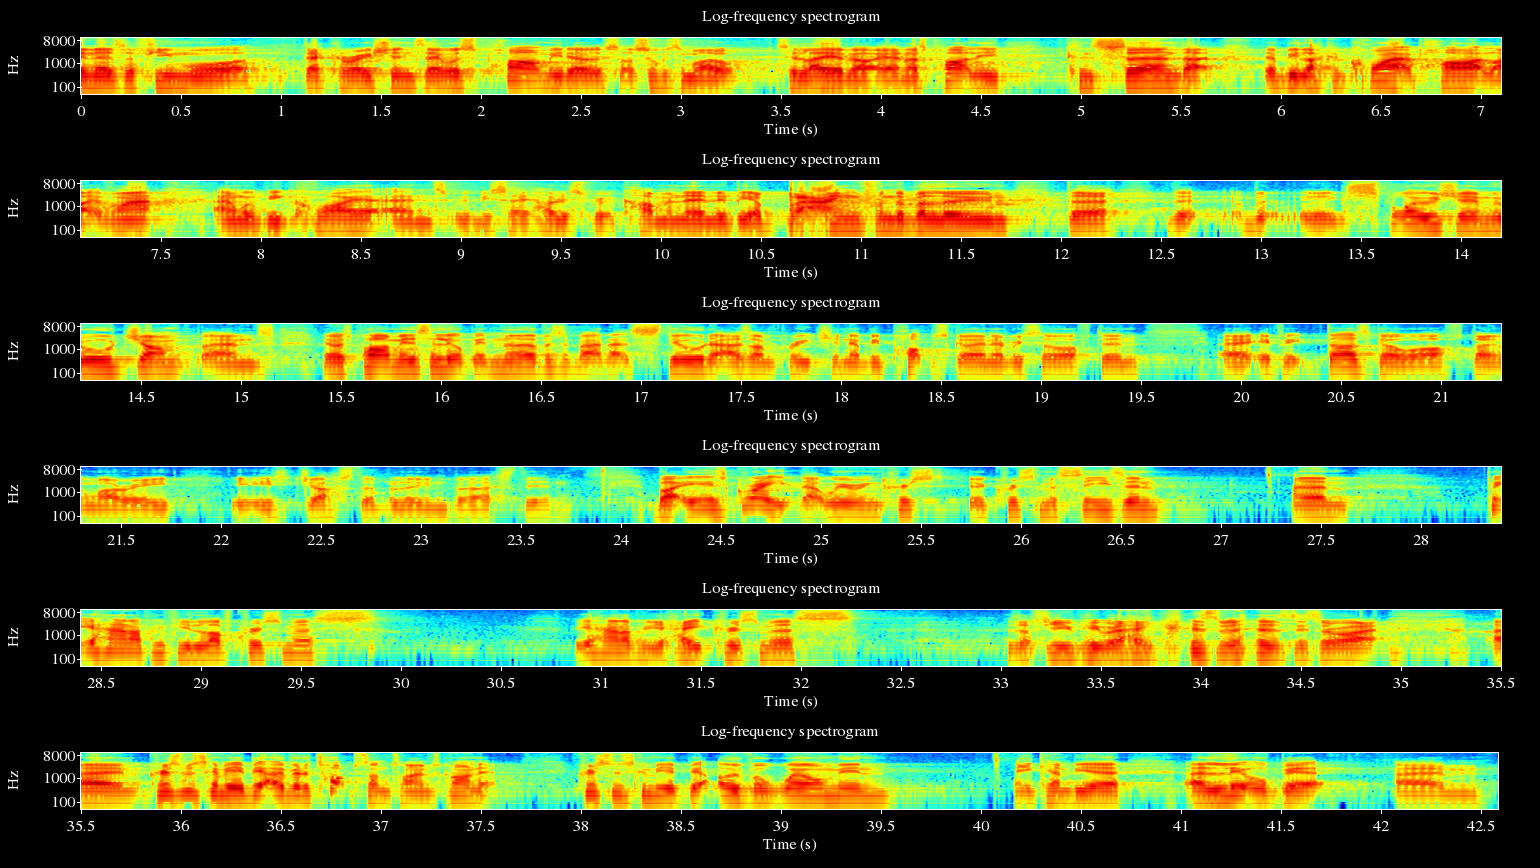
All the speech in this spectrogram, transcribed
And there's a few more decorations. There was part me that was, I was talking to, my, to Leigh about it, and I was partly concerned that there'd be like a quiet part like that, and we'd be quiet, and we'd be saying, Holy Spirit, come, and then there'd be a bang from the balloon, the, the explosion, we'd all jump, and there was part of me that's a little bit nervous about that still, that as I'm preaching, there'll be pops going every so often. Uh, if it does go off, don't worry, it is just a balloon bursting. But it is great that we're in Chris, uh, Christmas season. Um, Put your hand up if you love Christmas. Put your hand up if you hate Christmas. There's a few people that hate Christmas. It's all right. Um, Christmas can be a bit over the top sometimes, can't it? Christmas can be a bit overwhelming. It can be a, a little bit, um,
